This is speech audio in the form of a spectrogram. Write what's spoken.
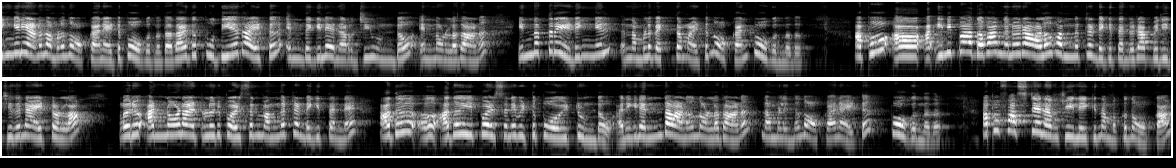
ഇങ്ങനെയാണ് നമ്മൾ നോക്കാനായിട്ട് പോകുന്നത്. അതായത് പുതിയതായിട്ട് എന്തെങ്കിലും എനർജി ഉണ്ടോ എന്നുള്ളതാണ് ഇന്നത്തെ റീഡിങ്ങിൽ നമ്മൾ വ്യക്തമായിട്ട് നോക്കാൻ പോകുന്നത്. അപ്പോൾ ഇനിയിപ്പോൾ അഥവാ അങ്ങനെ ഒരാൾ വന്നിട്ടുണ്ടെങ്കിൽ തന്നെ ഒരു അപരിചിതനായിട്ടുള്ള ഒരു അൺനോൺ ആയിട്ടുള്ള ഒരു പേഴ്സൺ വന്നിട്ടുണ്ടെങ്കിൽ തന്നെ അത് അത് ഈ പേഴ്സണെ വിട്ടു പോയിട്ടുണ്ടോ? അല്ലെങ്കിൽ എന്താണ് എന്നുള്ളതാണ് നമ്മൾ ഇന്ന് നോക്കാനായിട്ട് പോകുന്നത്. അപ്പോൾ ഫസ്റ്റ് എനർജിയിലേക്ക് നമുക്ക് നോക്കാം.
